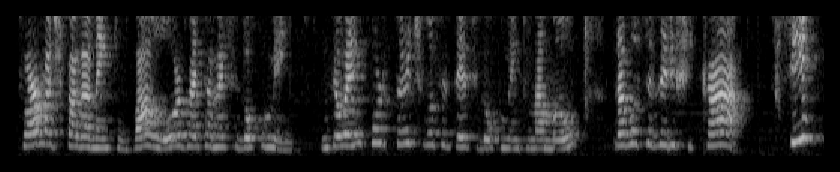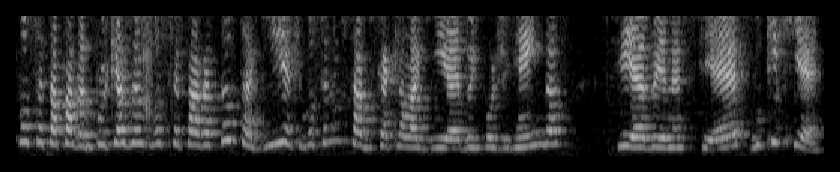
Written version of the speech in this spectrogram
forma de pagamento, valor, vai estar nesse documento. Então é importante você ter esse documento na mão para você verificar se você está pagando, porque às vezes você paga tanta guia que você não sabe se aquela guia é do imposto de renda, se é do INSS, do que que é.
